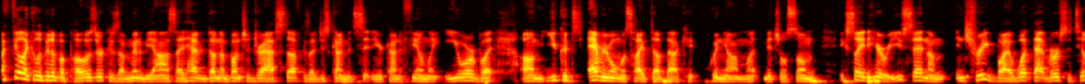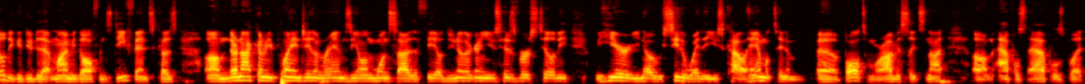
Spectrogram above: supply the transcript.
I feel like a little bit of a poser because I'm going to be honest. I haven't done a bunch of draft stuff because I just kind of been sitting here, kind of feeling like Eeyore. But um, you could everyone was hyped up about Quinyon Mitchell, so I'm excited to hear what you said, and I'm intrigued by what that versatility could do to that Miami Dolphins defense because um, they're not going to be playing Jalen Ramsey on one side of the field. You know, they're going to use his versatility. We hear, you know, we see the way they use Kyle Hamilton in uh, Baltimore. Obviously, it's not um, apples to apples, but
